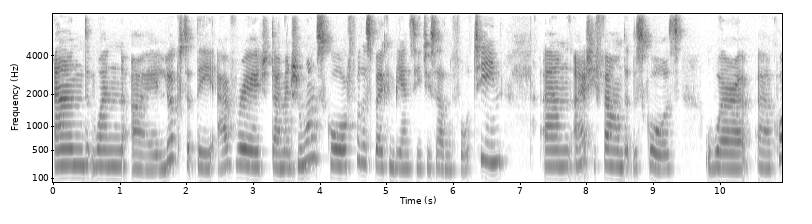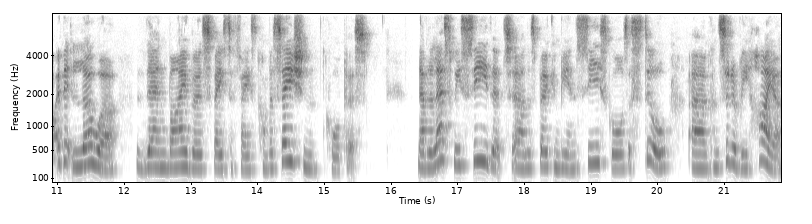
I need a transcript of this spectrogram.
And when I looked at the average Dimension 1 score for the spoken BNC 2014, um, I actually found that the scores were uh, quite a bit lower than Biber's face to face conversation corpus. Nevertheless, we see that uh, the spoken BNC scores are still uh, considerably higher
